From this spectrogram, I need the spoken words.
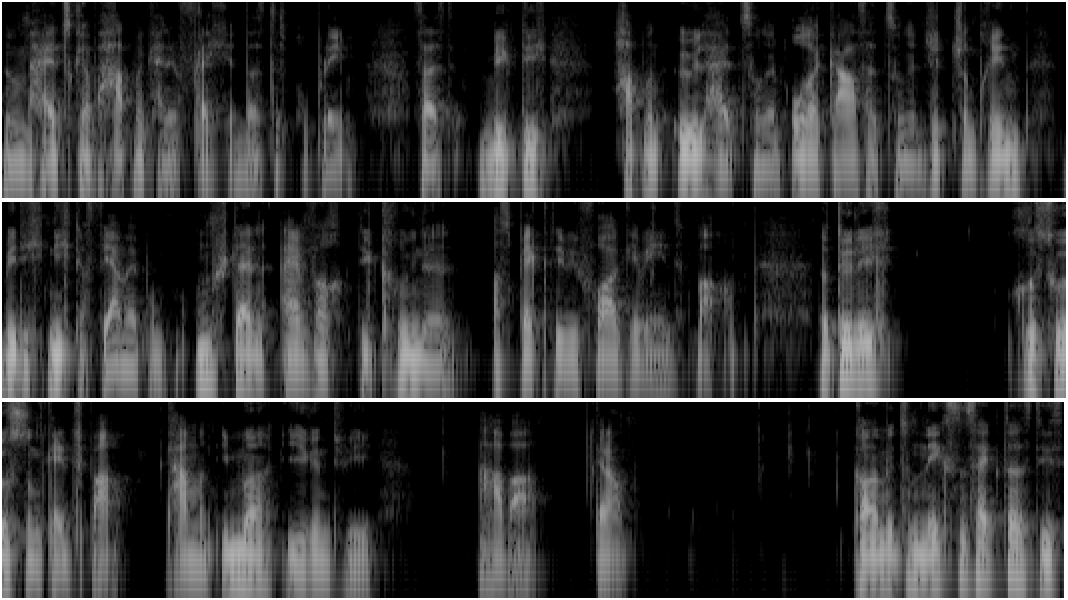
Nur im Heizkörper hat man keine Fläche, das ist das Problem. Das heißt, wirklich hat man Ölheizungen oder Gasheizungen jetzt schon drin, will ich nicht auf Wärmepumpen umstellen, einfach die grünen Aspekte wie vorher erwähnt machen. Natürlich Ressourcen und Geld sparen kann man immer irgendwie, aber genau, Kommen wir zum nächsten Sektor, das ist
